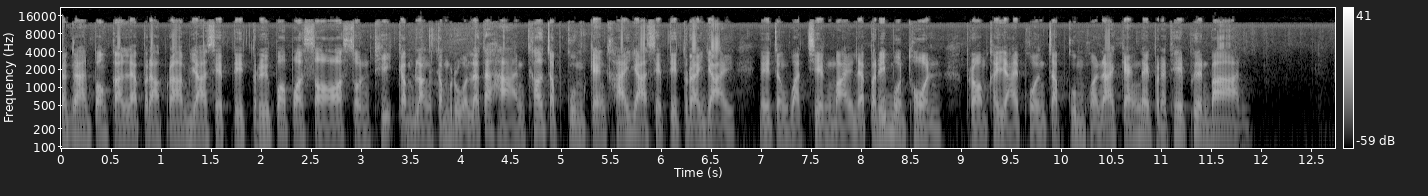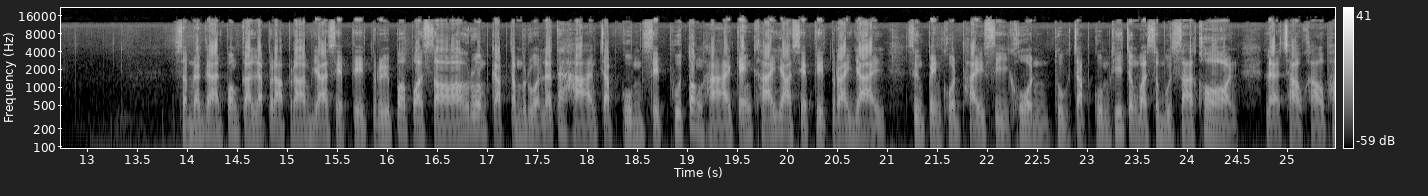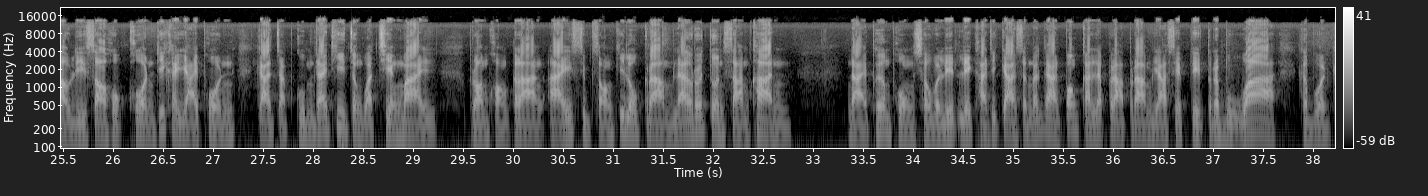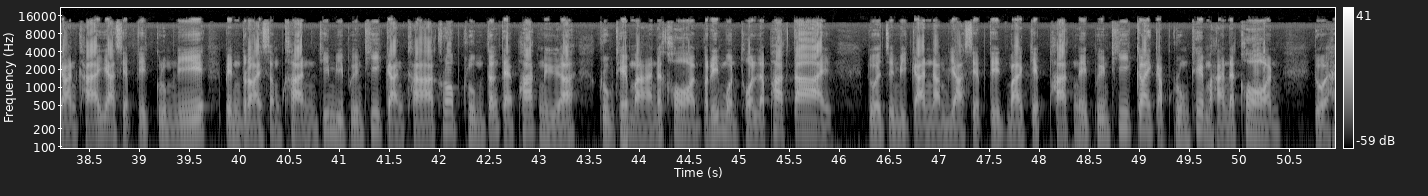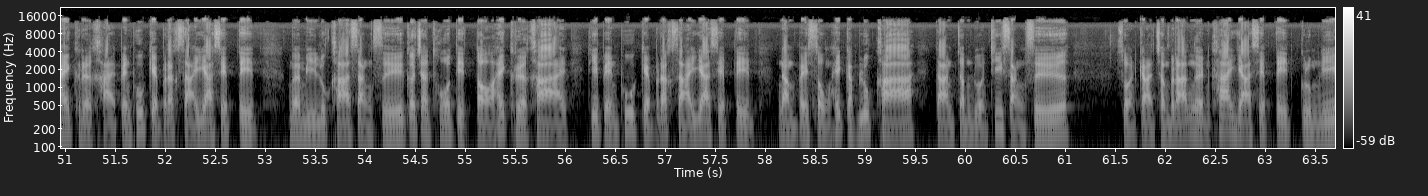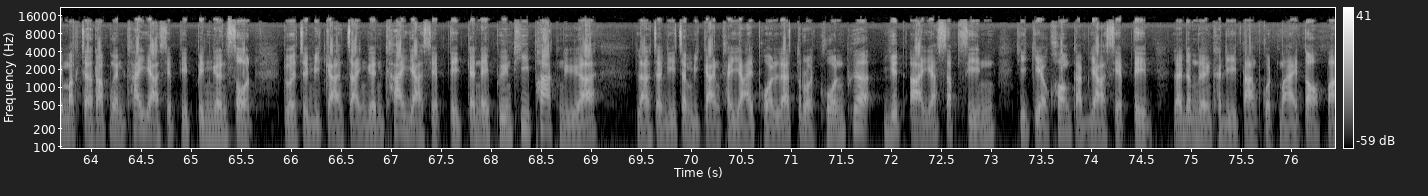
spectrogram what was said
พนักงานป้องกันและปราบปรามยาเสพติด หรือปปส สนธิกำลังตำรวจและทหารเข้าจับกลุ่มแก๊งค้ายาเสพติดรายใหญ่ ในจังหวัดเชียงใหม่และปริมณฑลพร้อมขยายผลจับกลุ่มหัวหน้าแก๊งในประเทศเพื่อนบ้าน สำนักงานป้องกันและปราบปรามยาเสพติด หรือปปส ร่วมกับตำรวจและทหารจับกลุ่ม 10 ผู้ต้องหาแก๊งค้ายาเสพติดรายใหญ่ ซึ่งเป็นคนไทย 4 คน ถูกจับกลุ่มที่จังหวัดสมุทรสาคร และชาวเขาเผ่าลีซอ 6 คนที่ขยายผล การจับกลุ่มได้ที่จังหวัดเชียงใหม่ พร้อมของกลางไอซ์ 12 กิโลกรัม และรถยนต์ 3 คัน นายเพิ่มพงษ์ชวลิตเลขาธิการสำนักงานป้องกันและปราบปรามยาเสพติดระบุว่าขบวนการค้ายาเสพติดกลุ่มนี้เป็นรายสำคัญที่มีพื้นที่การค้าครอบคลุมตั้งแต่ภาคเหนือ กรุงเทพมหานคร ปริมณฑลและภาคใต้ โดยจะมีการนำยาเสพติดมาเก็บพักในพื้นที่ใกล้กับกรุงเทพมหานคร โดยให้เครือข่ายเป็นผู้เก็บรักษายาเสพติด เมื่อมีลูกค้าสั่งซื้อก็จะโทรติดต่อให้เครือข่าย ที่เป็นผู้เก็บรักษายาเสพติดนำไปส่งให้กับลูกค้าตามจำนวนที่สั่งซื้อ ส่วนการชำระเงินค่ายาเสพติด กลุ่มนี้มักจะรับเงินค่ายาเสพติดเป็นเงินสด โดยจะมีการจ่ายเงินค่ายาเสพติดกันในพื้นที่ภาคเหนือ หลังจากนี้จะมีการขยายผลและตรวจค้นเพื่อยึดอายัดทรัพย์สิน ที่เกี่ยวข้องกับยาเสพติด และดำเนินคดีตามกฎหมายต่อไป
